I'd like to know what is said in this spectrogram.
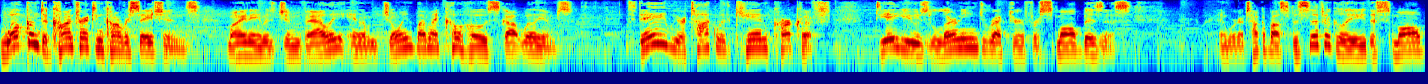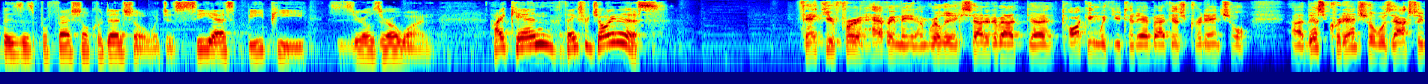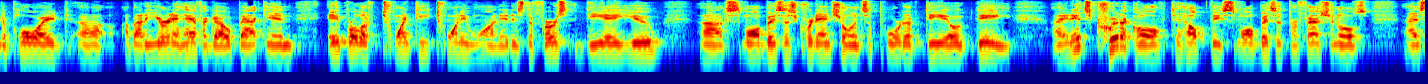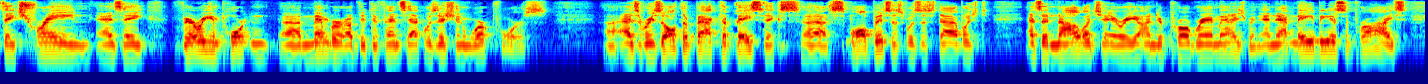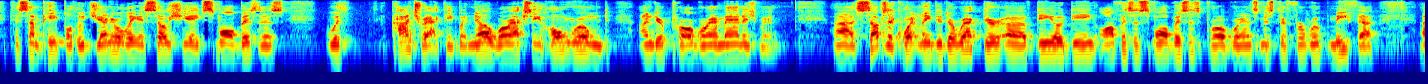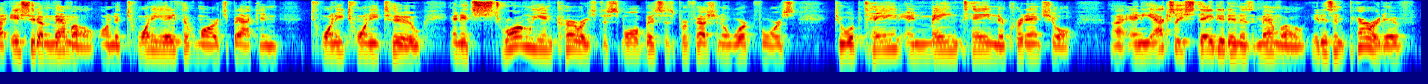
Welcome to Contracting Conversations. My name is Jim Valley, and I'm joined by my co-host Scott Williams. Today we are talking with Ken Carkhuff, DAU's Learning Director for Small Business. And we're going to talk about specifically the Small Business Professional Credential, which is CSBP 001. Hi, Ken. Thanks for joining us. Thank you for having me. I'm really excited about uh, talking with you today about this credential. Uh, this credential was actually deployed uh, about a year and a half ago, back in April of 2021. It is the first DAU uh, small business credential in support of DoD, uh, and it's critical to help these small business professionals as they train as a very important uh, member of the defense acquisition workforce. Uh, as a result of Back to Basics, uh, small business was established as a knowledge area under program management. And that may be a surprise to some people who generally associate small business with contracting, but no, we're actually homeroomed under program management. Uh, subsequently, the director of DoD Office of Small Business Programs, Mr. Farouk Mitha, uh, issued a memo on the 28th of March back in 2022, and it strongly encouraged the small business professional workforce to obtain and maintain their credential. Uh, and he actually stated in his memo, it is imperative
